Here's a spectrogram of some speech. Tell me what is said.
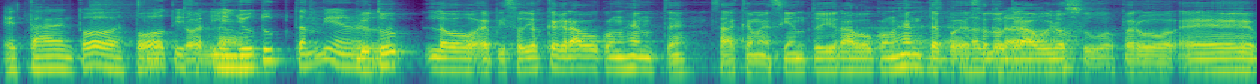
Está en todo, en Spotify todos y en. YouTube también. ¿verdad? YouTube, los episodios que grabo con gente, sabes que me siento y grabo con gente, ese pues eso lo grabo. y lo subo. Pero es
